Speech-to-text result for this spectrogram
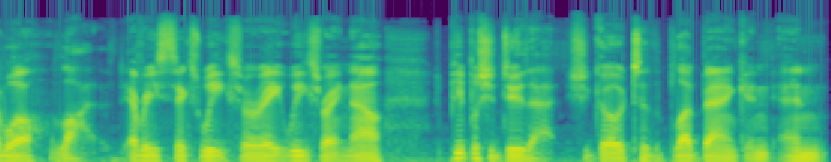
uh, Well, a lot every six weeks or eight weeks right now. People should do that. You should go to the blood bank and, and,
